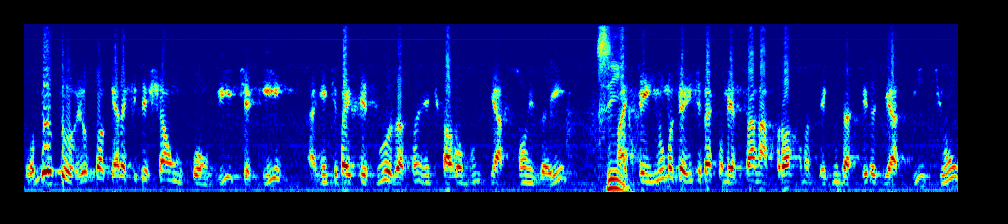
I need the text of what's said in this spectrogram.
Ô, doutor, eu só quero aqui deixar um convite aqui. A gente vai ter duas ações, a gente falou muito em ações aí. Sim. Mas tem uma que a gente vai começar na próxima segunda-feira, dia 21,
